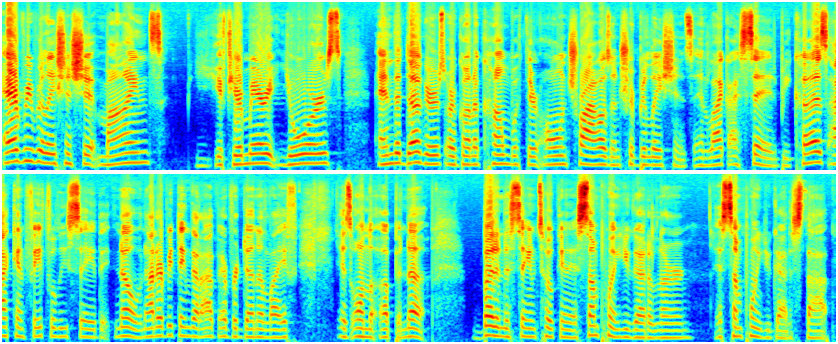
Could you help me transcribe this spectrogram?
every relationship, mine's, if you're married, yours and the Duggars are going to come with their own trials and tribulations. And like I said, because I can faithfully say that no, not everything that I've ever done in life is on the up and up. But in the same token, at some point, you got to learn at some point, you got to stop.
